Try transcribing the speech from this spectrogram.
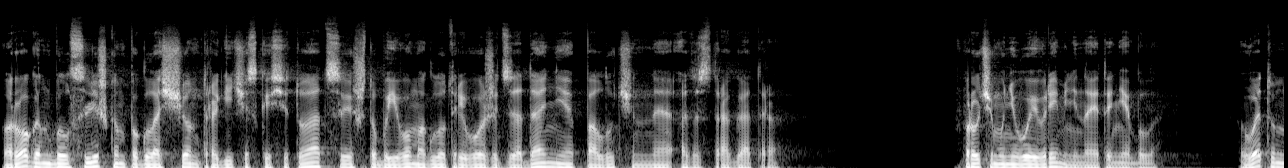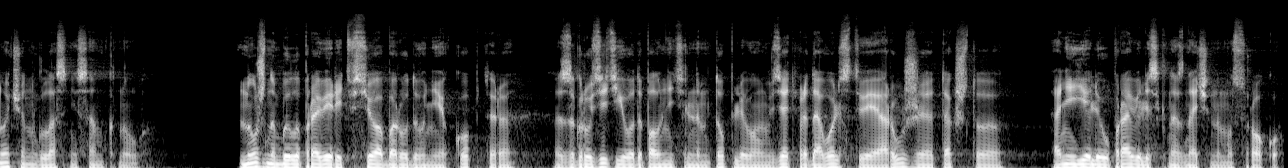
Роган был слишком поглощен трагической ситуацией, чтобы его могло тревожить задание, полученное от астрогатора. Впрочем, у него и времени на это не было — в эту ночь он глаз не сомкнул. Нужно было проверить все оборудование коптера, загрузить его дополнительным топливом, взять продовольствие и оружие, так что они еле управились к назначенному сроку.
